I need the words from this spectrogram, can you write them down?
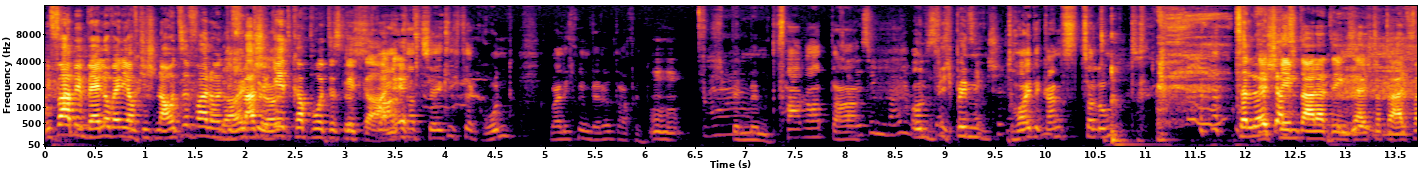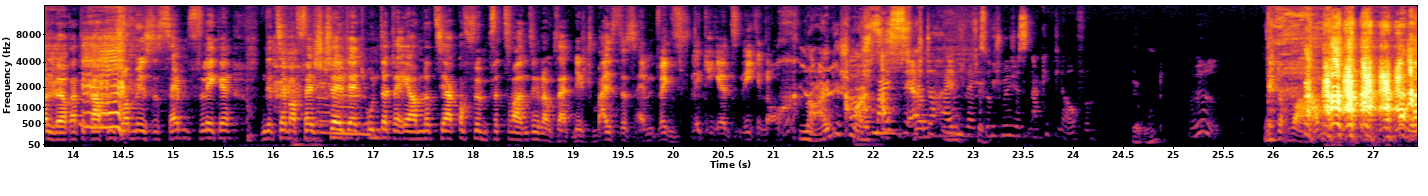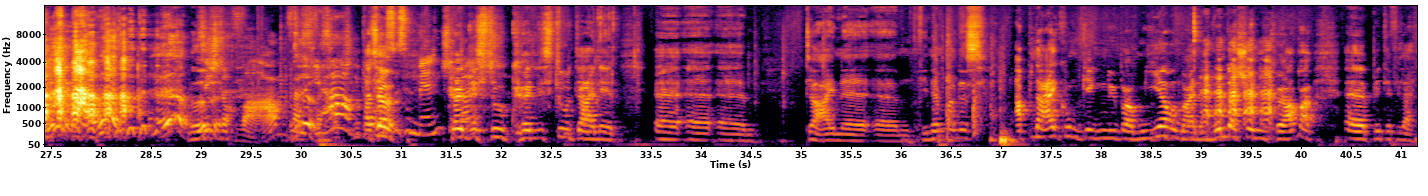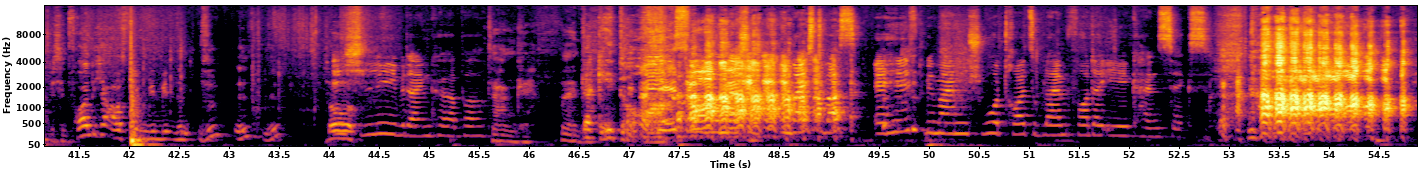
Ich fahre mit dem Velo, wenn ich auf die Schnauze falle und die Nein, Flasche ja. geht kaputt, das, geht Das gar war nicht. tatsächlich der Grund, weil ich mit dem Velo da bin. Mhm. Ich bin mit dem Fahrrad da. War Und ich bin heute ganz zerlumpt. Das Zerlöchert. stimmt allerdings, er ist total verlöchert. Ich habe schon müssen das Hemd flicken und jetzt haben wir festgestellt, er hat unter der noch ca. 25 und haben gesagt, nee, schmeiß das Hemd weg, das flicke ich jetzt nicht noch. Nein, ich Aber schmeiß schmeiß das es erst Hemd daheim nicht weg, weg. sonst will ich jetzt nackig laufen. Ja, und? Äh. Ist doch warm. ist doch warm. Ja, aber Also, ist ein Mensch. Könntest du, könntest du deine, äh, äh, ähm, deine, ähm, wie nennt man das, Abneigung gegenüber mir und meinem wunderschönen Körper äh, bitte vielleicht ein bisschen freundlicher ausdrücken, wie mit einem, hm, hm, hm. so, Ich liebe deinen Körper. danke. Da geht doch. Und weißt du was? Er hilft mir meinem Schwur treu zu bleiben vor der Ehe keinen Sex.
